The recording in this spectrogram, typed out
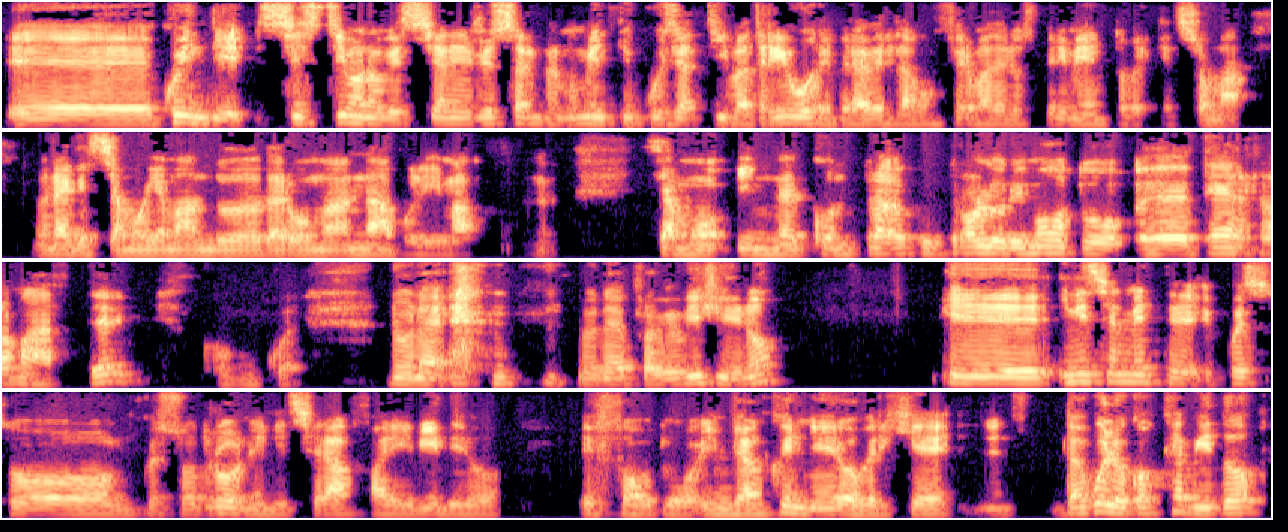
Eh, quindi si stimano che sia necessario nel momento in cui si attiva tre ore per avere la conferma dello sperimento, perché insomma non è che stiamo chiamando da Roma a Napoli, ma eh, siamo in contra- controllo remoto eh, Terra-Marte, comunque non è, non è proprio vicino. E inizialmente questo, questo drone inizierà a fare video e foto in bianco e nero perché da quello che ho capito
